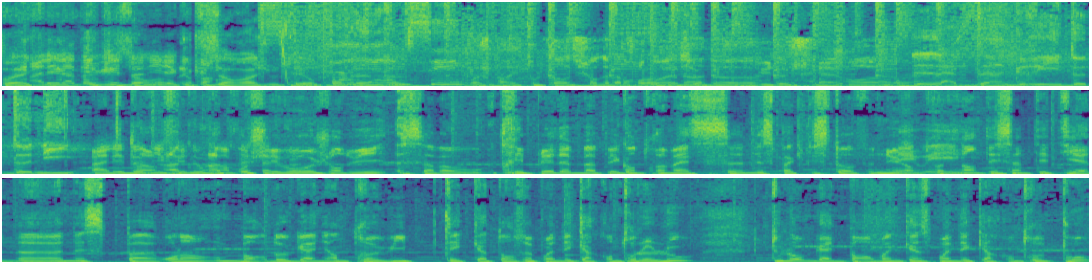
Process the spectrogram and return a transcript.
Ouais, Allez, la dinguerie de les copains. qu'ils ont rajouté au problème. Moi, je parie tout le temps sur n'importe quoi. euh, Une chèvre. La dinguerie de Denis. Allez, Denis, fais-nous cote. aujourd'hui, ça va où Triplé d'Mbappé contre Metz, n'est-ce pas Christophe Nul Eh entre oui. Nantes et Saint-Etienne, n'est-ce pas Roland Bordeaux gagne entre 8 et 14 points d'écart contre le Loup. Toulon gagne par au moins 15 points d'écart contre Pau.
